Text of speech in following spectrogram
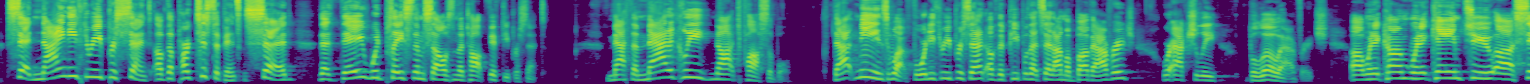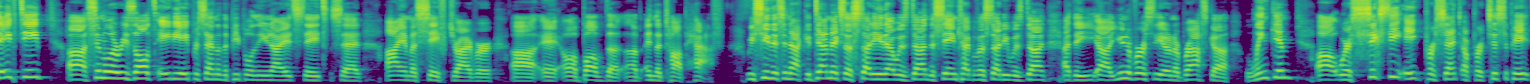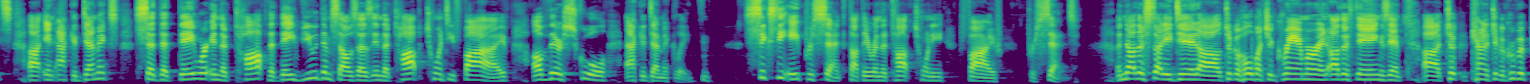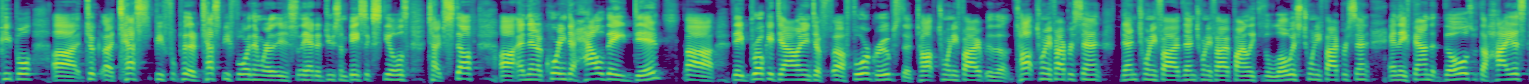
said 93% of the participants said that they would place themselves in the top 50%. Mathematically not possible. That means what? 43% of the people that said I'm above average were actually below average. Uh, when it come when it came to uh, safety, uh, similar results. 88% of the people in the United States said, "I am a safe driver," uh, above the uh, in the top half. We see this in academics. A study that was done, the same type of a study was done at the uh, University of Nebraska Lincoln, uh, where 68% of participants uh, in academics said that they were in the top, that they viewed themselves as in the top 25 of their school academically. 68% thought they were in the top 25%. Another study did uh, took a whole bunch of grammar and other things, and uh, took kind of took a group of people, uh, took a test before put a test before them where they, just, they, had to do some basic skills type stuff, uh, and then according to how they did, uh, they broke it down into uh, four groups: the top twenty five, the top twenty five percent, then twenty five, then twenty five, finally to the lowest twenty five percent, and they found that those with the highest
